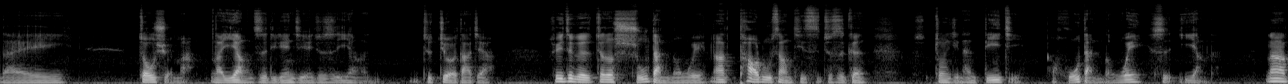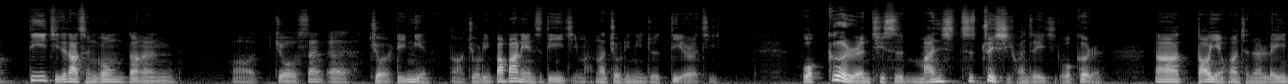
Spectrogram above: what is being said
来周旋嘛。那一样是李连杰，就是一样，就救了大家。所以这个叫做鼠胆龙威。那套路上其实就是跟《终极警探》第一集虎胆龙威是一样的。那第一集的大成功，当然啊，九三呃九零年啊，九零八八年是第一集嘛，那九零年就是第二集。我个人其实蛮是最喜欢这一集，我个人。那导演换成了雷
